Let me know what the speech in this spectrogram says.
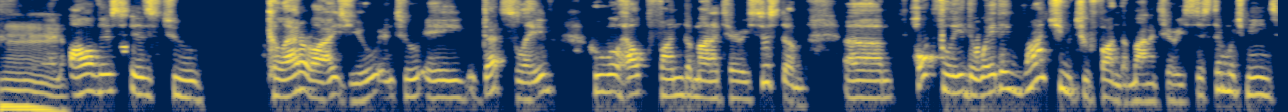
Mm. And all this is to collateralize you into a debt slave who will help fund the monetary system. Um, hopefully, the way they want you to fund the monetary system, which means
